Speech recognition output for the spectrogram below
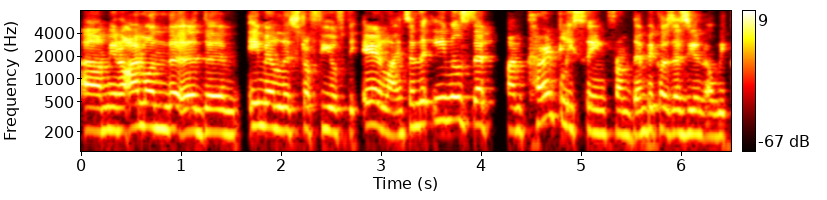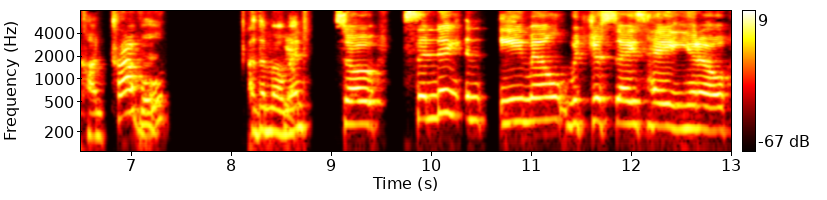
um, you know, I'm on the the email list of few of the airlines and the emails that I'm currently seeing from them because as you know we can't travel mm-hmm. at the moment. Yeah. So sending an email which just says, hey, you know,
